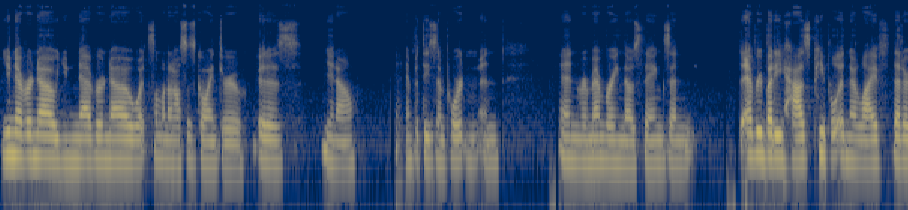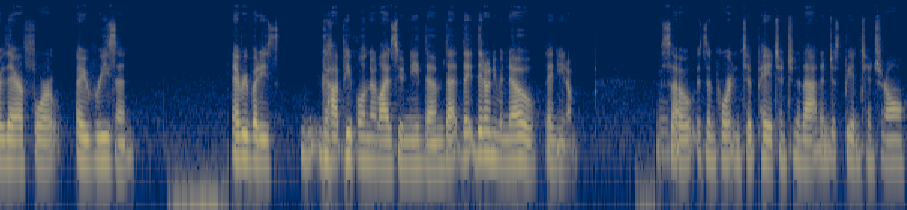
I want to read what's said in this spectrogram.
you never know. You never know what someone else is going through. It is you know empathy is important and and remembering those things and everybody has people in their life that are there for a reason everybody's got people in their lives who need them that they, they don't even know they need them mm-hmm. so it's important to pay attention to that and just be intentional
